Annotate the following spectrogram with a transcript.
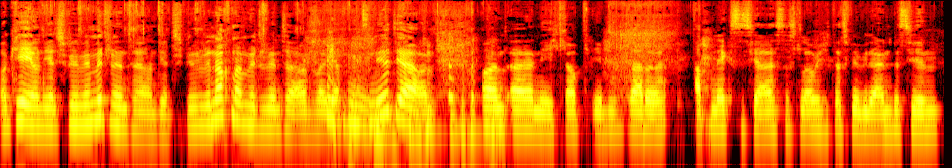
okay, und jetzt spielen wir Midwinter und jetzt spielen wir nochmal Midwinter und weil ja funktioniert ja und, und äh, nee, ich glaube eben gerade ab nächstes Jahr ist das, glaube ich, dass wir wieder ein bisschen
